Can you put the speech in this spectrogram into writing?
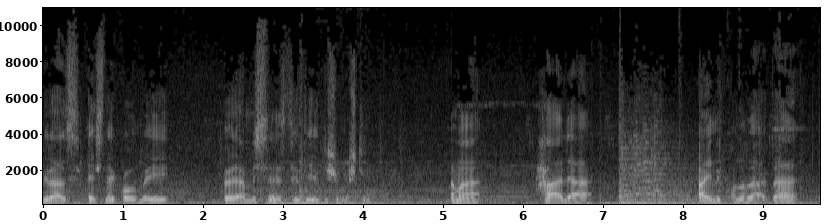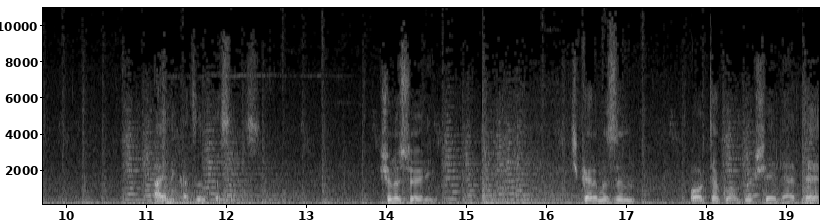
biraz esnek olmayı öğrenmişsinizdir diye düşünmüştüm. Ama hala aynı konularda aynı katılıktasınız. Şunu söyleyeyim. Çıkarımızın ortak olduğu şeylerde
